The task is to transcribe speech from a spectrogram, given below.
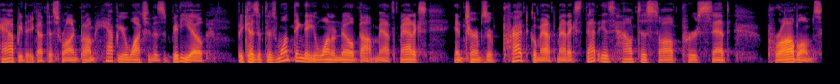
happy that you got this wrong, but I'm happy you're watching this video because if there's one thing that you want to know about mathematics in terms of practical mathematics, that is how to solve percent problems.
